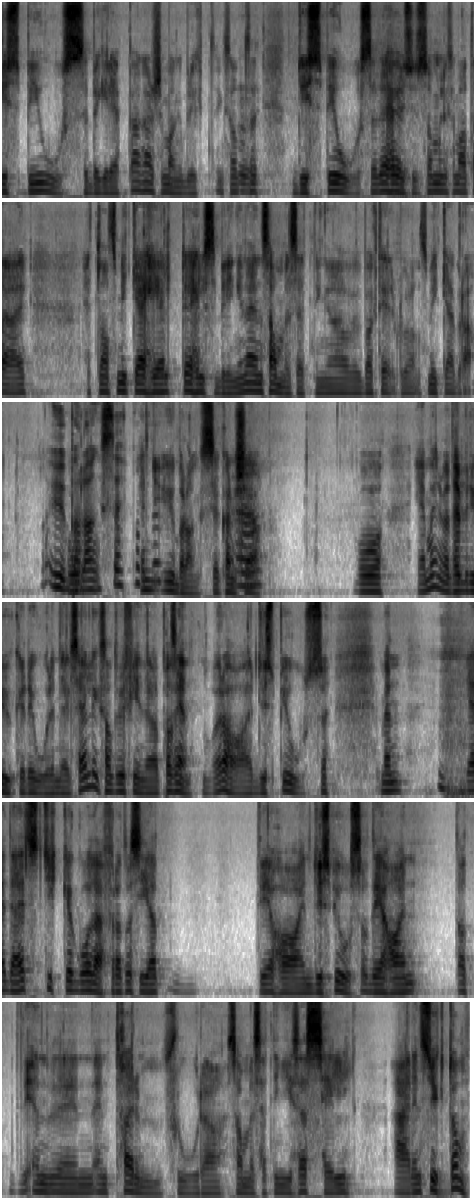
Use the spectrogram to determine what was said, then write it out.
dysbiosebegrepet har kanskje mange brukt. Ikke sant? Dysbiose, det høres ut som liksom at det er et eller annet som ikke er helt eh, helsebringende, en sammensetning av bakteriefloraen som ikke er bra. Ubalanse. på en ubalanse, kanskje. Ja. Og jeg mener at jeg bruker det ordet en del selv. Vi finner at pasientene våre har dysbiose. Men ja, det er et stykke å gå derfra til å si at det å ha en dysbiose og det å ha en, en, en, en tarmflorasammensetning i seg selv er en sykdom.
